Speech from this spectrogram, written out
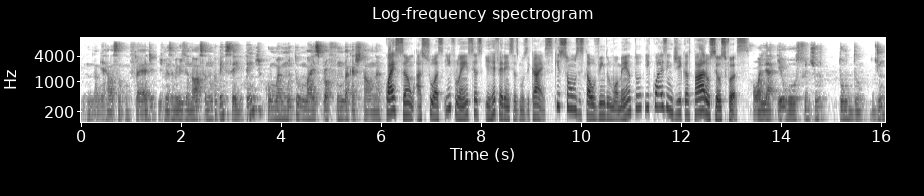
na minha relação com o Fred, os meus amigos dizem, nossa, nunca pensei. Entende como é muito mais profunda a questão, né? Quais são as suas influências e referências musicais? Que sons está ouvindo ouvindo no momento e quais indica para os seus fãs? Olha, eu ouço de um tudo, de um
